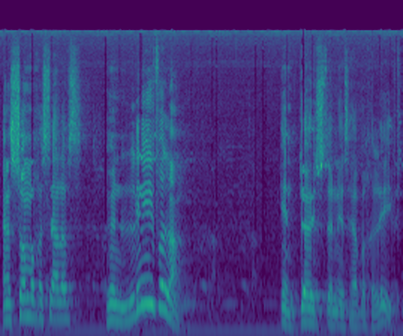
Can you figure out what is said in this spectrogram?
en sommigen zelfs hun leven lang, in duisternis hebben geleefd.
